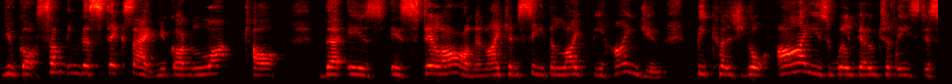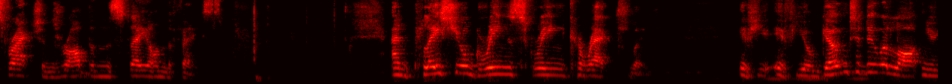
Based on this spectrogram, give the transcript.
You've got something that sticks out. You've got a laptop that is, is still on and I can see the light behind you because your eyes will go to these distractions rather than stay on the face and place your green screen correctly. If, you, if you're going to do a lot and you're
